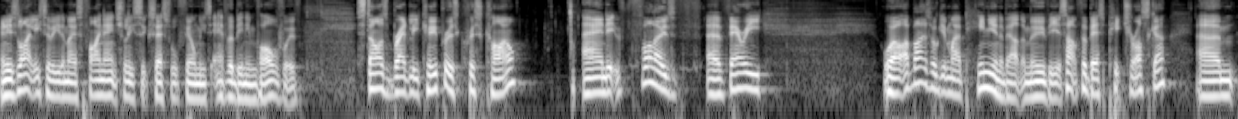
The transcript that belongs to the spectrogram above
and is likely to be the most financially successful film he's ever been involved with. Stars Bradley Cooper as Chris Kyle, and it follows a very well. I might as well give my opinion about the movie. It's up for Best Picture Oscar. Um,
